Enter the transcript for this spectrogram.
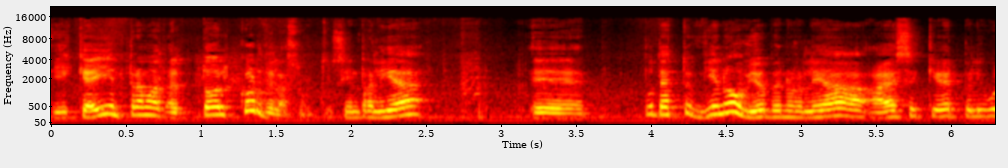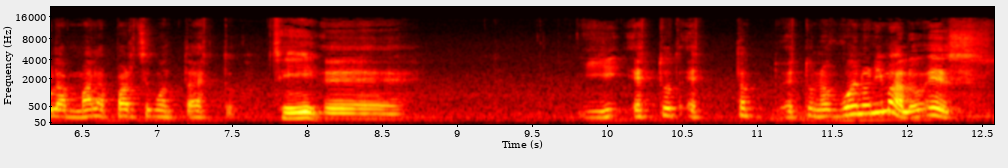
y es que ahí entramos al todo el core del asunto. Si en realidad... eh, puta, esto es bien obvio, pero en realidad a veces hay que ver películas malas para darse cuenta de esto. Sí, Eh, y esto, esto, esto no es bueno ni malo, es,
